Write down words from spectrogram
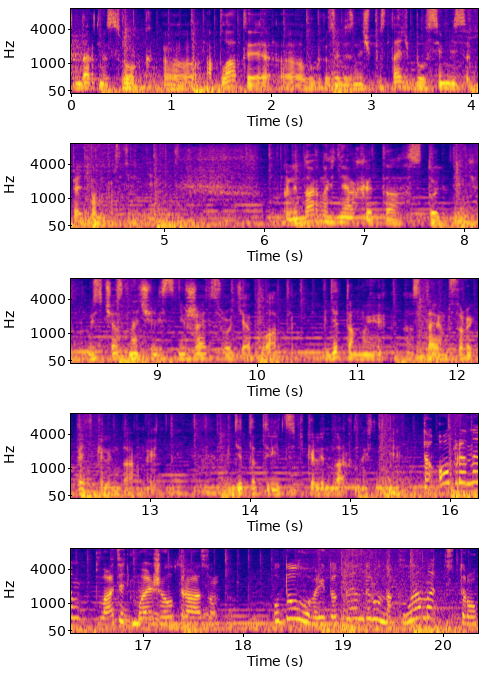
Стандартный срок э, оплаты э, в Укрзалезничпостач был 75 банковских дней. В календарных днях это 100 дней. Мы сейчас начали снижать сроки оплаты. Где-то мы ставим 45 календарных дней, где-то 30 календарных дней. Та обраним платять майже одразу. У договорі до тендеру на клеми строк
